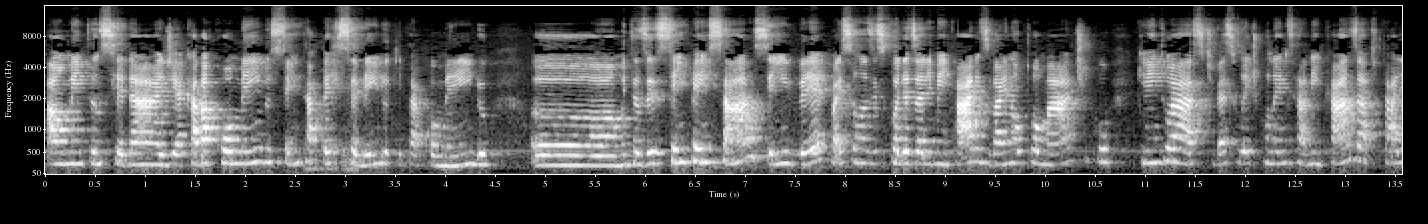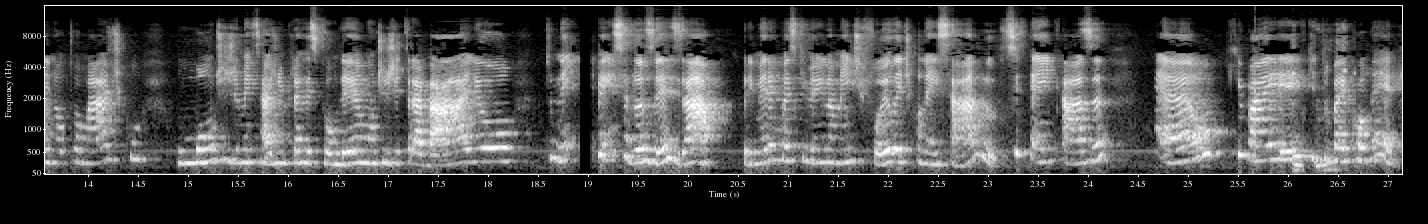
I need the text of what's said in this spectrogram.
aumenta a ansiedade, acaba comendo sem estar tá percebendo o que está comendo. Uh, muitas vezes sem pensar, sem ver quais são as escolhas alimentares, vai no automático, que nem tu, ah, se tivesse leite condensado em casa, tu tá ali no automático, um monte de mensagem para responder, um monte de trabalho, tu nem pensa duas vezes, ah, primeira coisa que veio na mente foi o leite condensado, se tem em casa, é o que vai que tu vai comer.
